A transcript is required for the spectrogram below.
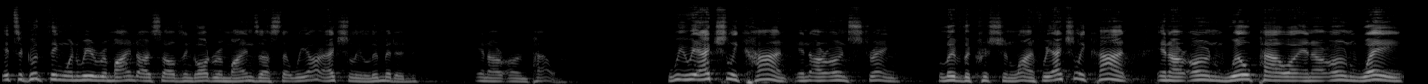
It's a good thing when we remind ourselves and God reminds us that we are actually limited in our own power. We, we actually can't, in our own strength, live the Christian life. We actually can't, in our own willpower, in our own way,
